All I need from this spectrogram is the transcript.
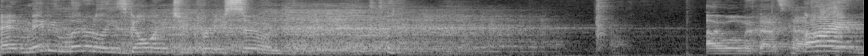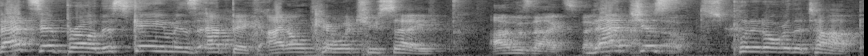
and maybe literally he's going to pretty soon. I will admit that's kind of. All right, that's it, bro. This game is epic. I don't care what you say. I was not expecting That though. just put it over the top.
